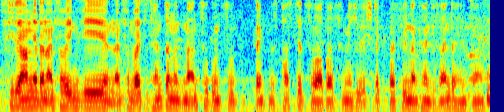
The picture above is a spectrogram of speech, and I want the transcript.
viele haben ja dann einfach irgendwie ein- einfach ein weißes Hemd an und einen Anzug und so denken, das passt jetzt so, aber für mich steckt bei vielen dann kein Design dahinter.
